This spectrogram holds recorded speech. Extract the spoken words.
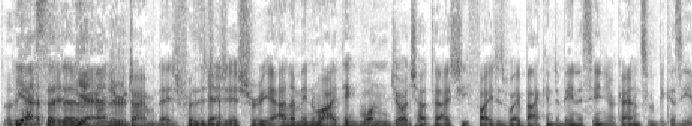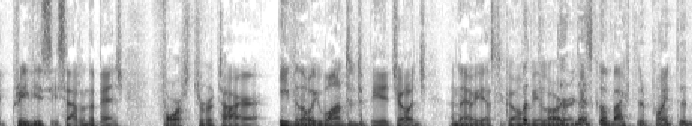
That Yes, the, the yeah. mandatory retirement age for the Yeah. judiciary. And I mean, well, I think one judge had to actually fight his way back into being a senior counsel because he had previously sat on the bench, forced to retire, even though he wanted to be a judge, and now he has to go and be a lawyer th- let's go back to the point that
